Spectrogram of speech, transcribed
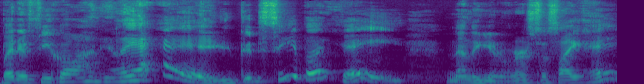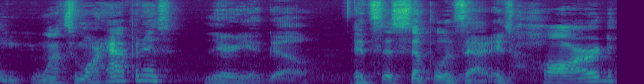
But if you go out and you're like hey good to see you buddy. Hey. Then the universe is like hey you want some more happiness? There you go. It's as simple as that. It's hard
